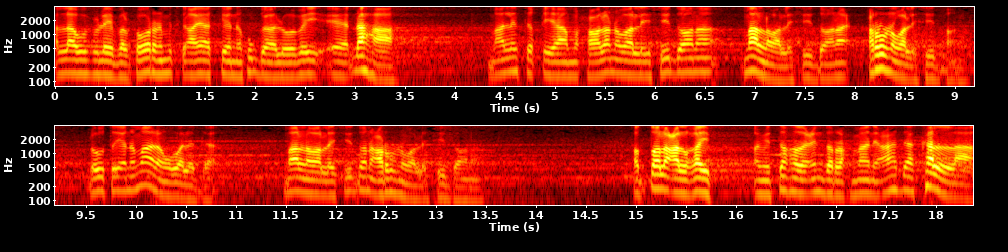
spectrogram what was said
allah wuxuu leeyay bal ka warran midka aayaadkeenna ku gaaloobay ee dhaha maalinta qiyaamo xoolana waa la isii doonaa maalna waa la isii doonaa carruurna waa la isii doonaa. La'uutayanna maalan wawalada maalna waa la isii doonaa carruurna waa la isii doonaa aطalaca alghayb am itakhada cinda araxmaani cahda kalaa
